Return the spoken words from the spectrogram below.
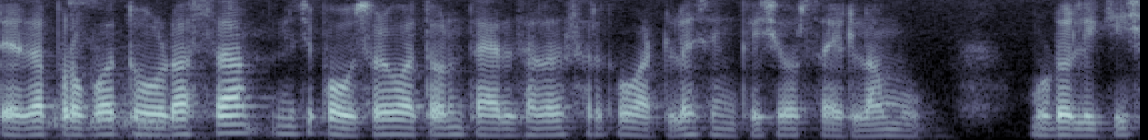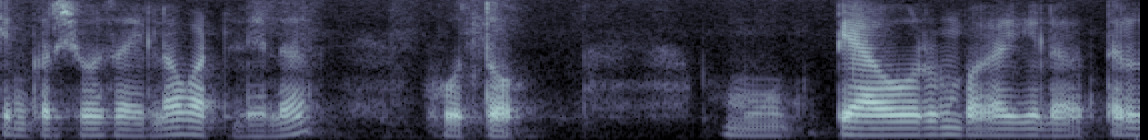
त्याचा प्रभाव थोडासा म्हणजे पावसाळी वातावरण तयार झाल्यासारखं वाटलं शंकेश्वर साईडला मु मुडलिकी शंकरेश्वर साईडला वाटलेलं होतं. त्यावरून बघायला गेलं तर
